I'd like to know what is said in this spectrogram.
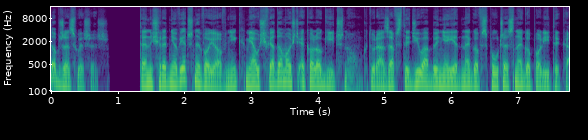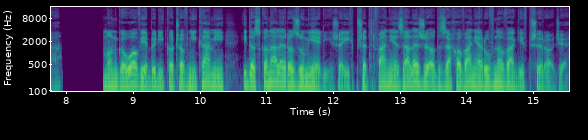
dobrze słyszysz. Ten średniowieczny wojownik miał świadomość ekologiczną, która zawstydziłaby niejednego współczesnego polityka. Mongołowie byli koczownikami i doskonale rozumieli, że ich przetrwanie zależy od zachowania równowagi w przyrodzie.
